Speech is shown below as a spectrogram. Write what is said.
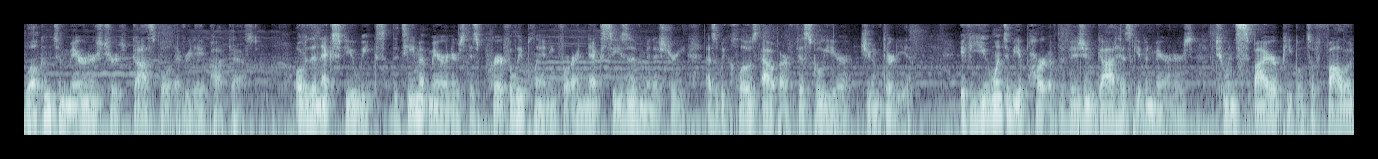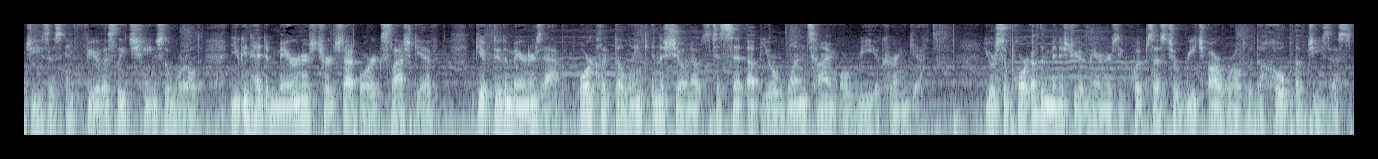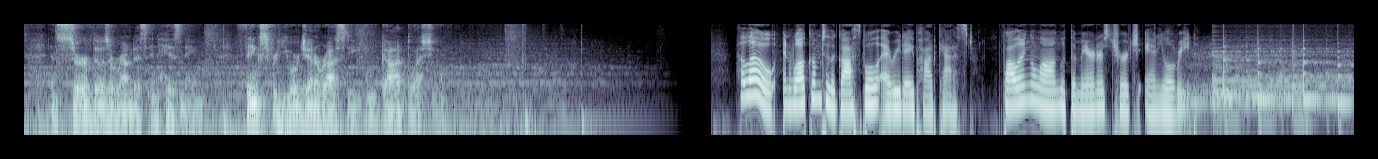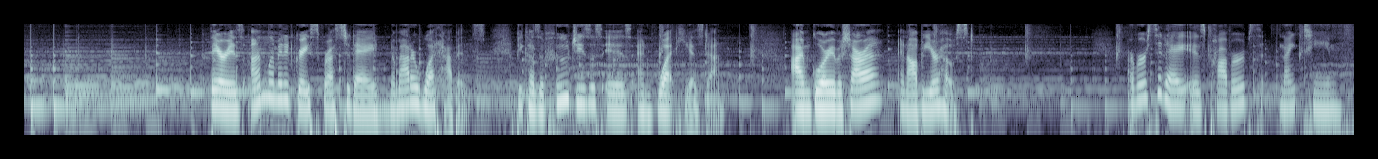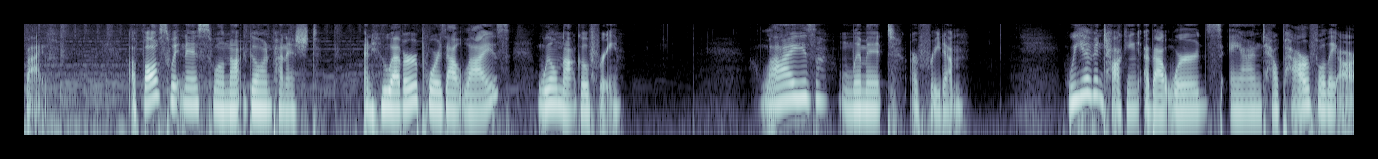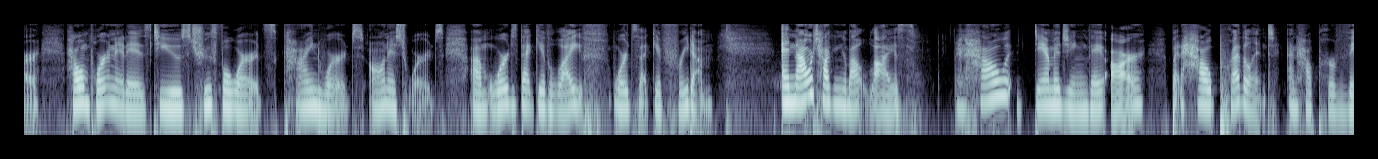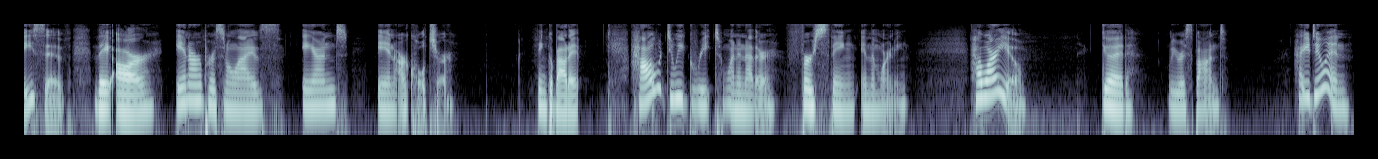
Welcome to Mariners Church Gospel Everyday Podcast. Over the next few weeks, the team at Mariners is prayerfully planning for our next season of ministry as we close out our fiscal year, June 30th. If you want to be a part of the vision God has given Mariners to inspire people to follow Jesus and fearlessly change the world, you can head to marinerschurch.org/give, give through the Mariners app, or click the link in the show notes to set up your one-time or reoccurring gift. Your support of the ministry at Mariners equips us to reach our world with the hope of Jesus and serve those around us in His name. Thanks for your generosity and God bless you. Hello, and welcome to the Gospel Everyday Podcast, following along with the Mariners Church annual read. There is unlimited grace for us today, no matter what happens, because of who Jesus is and what he has done. I'm Gloria Bashara, and I'll be your host. Our verse today is Proverbs 19:5. A false witness will not go unpunished, and whoever pours out lies will not go free. Lies limit our freedom. We have been talking about words and how powerful they are, how important it is to use truthful words, kind words, honest words, um, words that give life, words that give freedom. And now we're talking about lies and how damaging they are, but how prevalent and how pervasive they are in our personal lives and in our culture. Think about it. How do we greet one another first thing in the morning. How are you? Good, we respond. How you doing?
